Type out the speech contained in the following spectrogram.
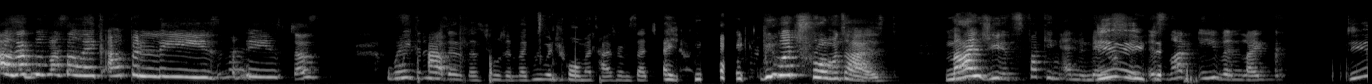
I was like, Mufasa, wake up, please. Please just We wake didn't up. as children. Like we were traumatized from such a young age. We were traumatized. Mind you, it's fucking animation. Dude. It's not even like Dude.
